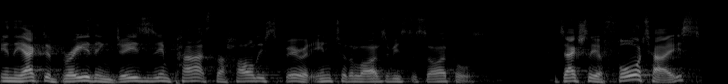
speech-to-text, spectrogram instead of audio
in the act of breathing, Jesus imparts the Holy Spirit into the lives of his disciples. It's actually a foretaste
